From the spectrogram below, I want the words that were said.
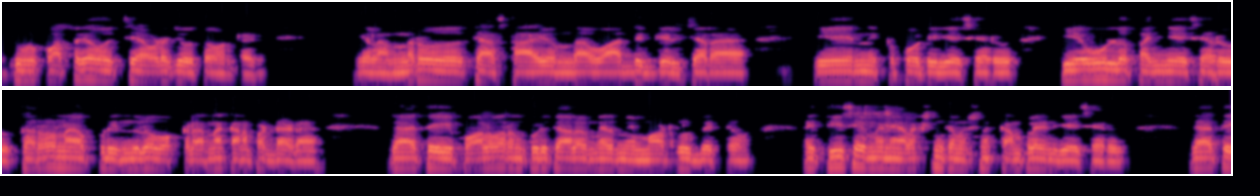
ఇప్పుడు కొత్తగా వచ్చి ఎవడో చెబుతూ ఉంటాడు. వీళ్ళందరూ స్థాయి ఉందా? వార్డుకి గెలిచారా? ఏ ఎన్నిక పోటీ చేశారు? ఏ ఊళ్ళో పని చేశారు? కరోనా అప్పుడు ఇందులో ఒక్కడన్నా కనపడ్డాడా? లేకపోతే ఈ పోలవరం కుడికాలం మీద మేము మోటార్లు పెట్టాం. అవి తీసేయమని ఎలక్షన్ కమిషన్ కంప్లైంట్ చేశారు. లేకపోతే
